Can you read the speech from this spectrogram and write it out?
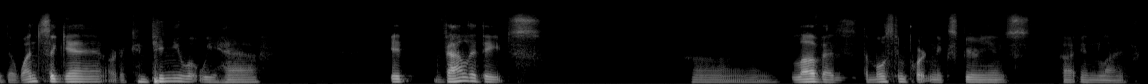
either once again or to continue what we have. It validates love as the most important experience uh, in life.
